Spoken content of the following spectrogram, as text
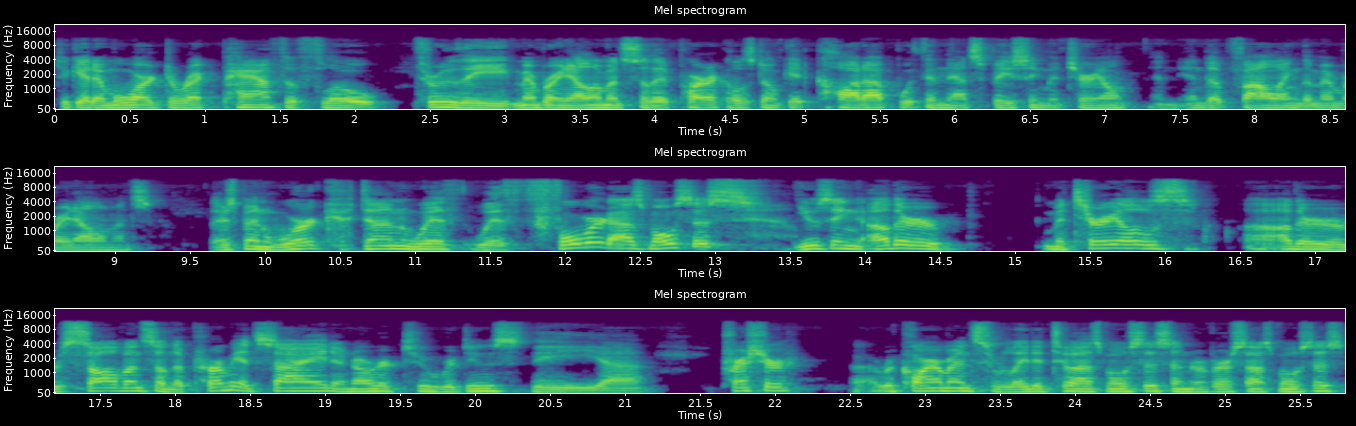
to get a more direct path of flow through the membrane elements so that particles don't get caught up within that spacing material and end up fouling the membrane elements. There's been work done with, with forward osmosis using other materials, uh, other solvents on the permeate side in order to reduce the uh, pressure uh, requirements related to osmosis and reverse osmosis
